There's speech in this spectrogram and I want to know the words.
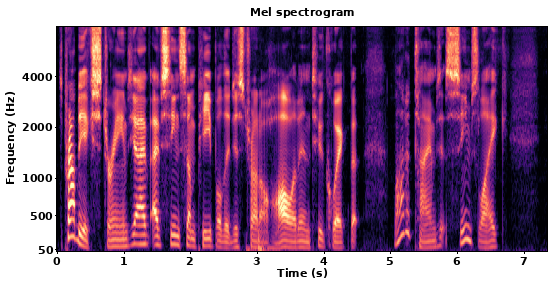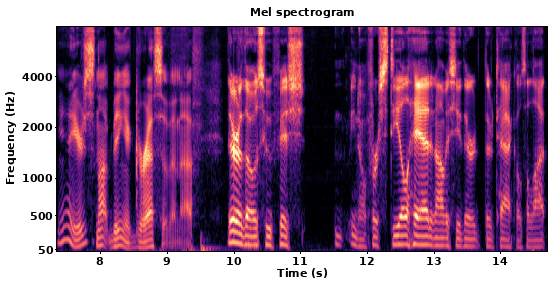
it's probably extremes. Yeah, I've I've seen some people that just try to haul it in too quick, but a lot of times it seems like yeah, you're just not being aggressive enough. There are those who fish, you know, for steelhead, and obviously their their tackle's a lot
